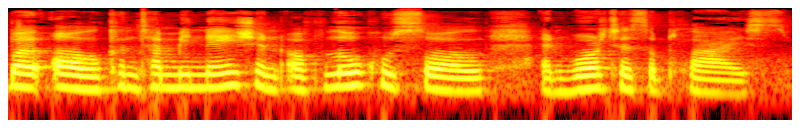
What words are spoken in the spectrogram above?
by oil contamination of local soil and water supplies.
